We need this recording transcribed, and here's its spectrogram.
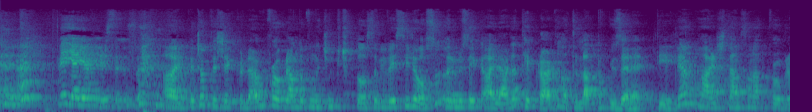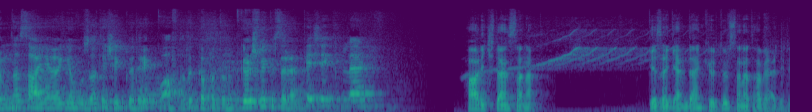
ve yayabilirsiniz. Harika, çok teşekkürler. Bu programda bunun için küçük de olsa bir vesile olsun. Önümüzdeki aylarda tekrar da hatırlatmak üzere diyelim. Hariçten Sanat programına Salih Yavuz'a teşekkür ederek bu haftalık kapatalım. Görüşmek üzere. Teşekkürler. Hariçten sanat. Gezegenden kültür sanat haberleri.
